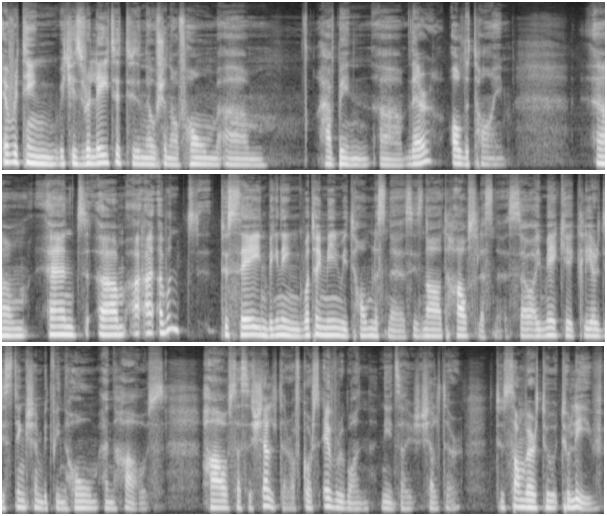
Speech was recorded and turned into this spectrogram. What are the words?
everything which is related to the notion of home um, have been uh, there all the time. Um, and um, I, I, want to say in beginning what I mean with homelessness is not houselessness. So I make a clear distinction between home and house. House as a shelter. Of course, everyone needs a shelter to somewhere to, to live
